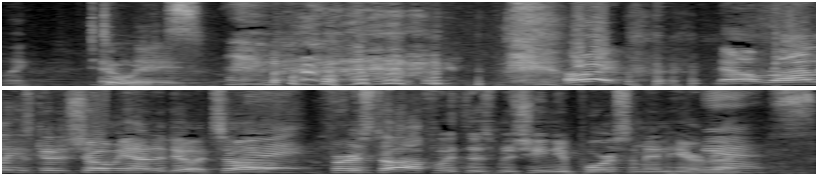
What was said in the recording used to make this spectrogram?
like 10 Two days. weeks. All right, now Riley's going to show me how to do it. So All right. first off, with this machine, you pour some in here, right? Yes.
